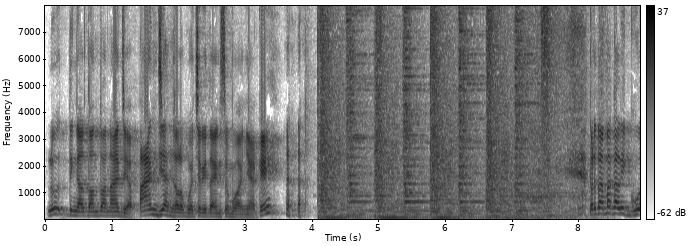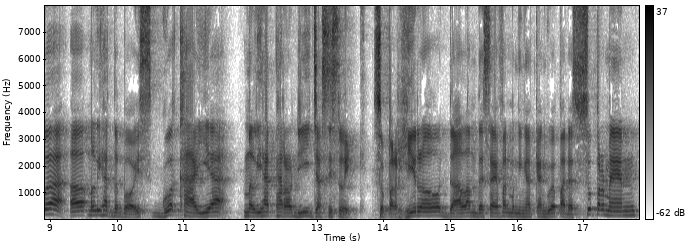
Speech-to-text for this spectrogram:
Lu tinggal tonton aja, panjang kalau gue ceritain semuanya, oke? Okay? Pertama kali gue uh, melihat The Boys, gue kayak melihat parodi Justice League. Superhero dalam The Seven mengingatkan gue pada Superman.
